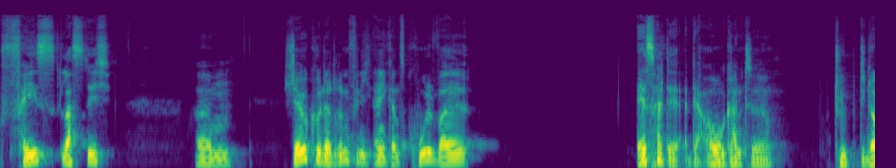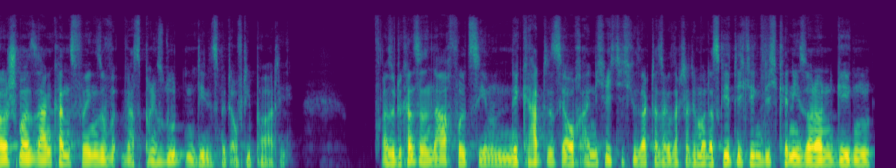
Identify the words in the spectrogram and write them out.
Face-lastig. Ähm, Jericho da drin finde ich eigentlich ganz cool, weil er ist halt der, der arrogante Typ, den du schon mal sagen kannst, wegen so, was bringst du denn den jetzt mit auf die Party? Also du kannst das nachvollziehen. Und Nick hat es ja auch eigentlich richtig gesagt, dass er gesagt hat, immer, das geht nicht gegen dich, Kenny, sondern gegen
